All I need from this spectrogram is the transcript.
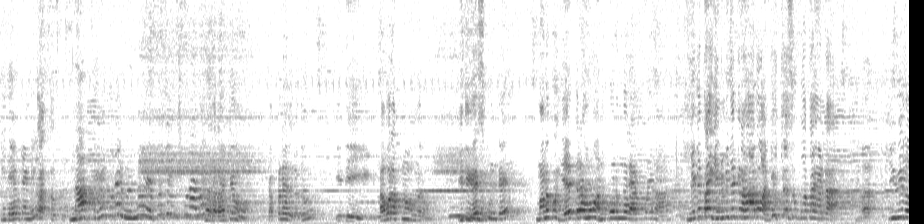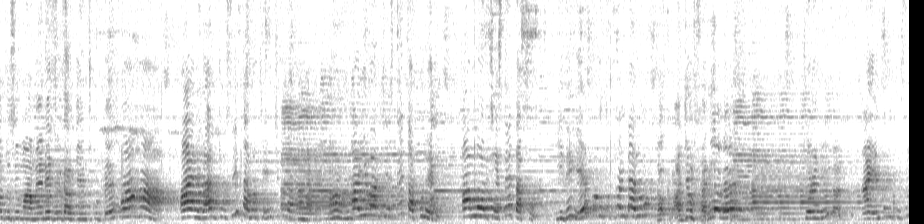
ఇదేమిటండి? నాకు తెలియకుండా ఎన్నో ఎప్పుడు చేయించుకున్నాను రాజ్యం చెప్పలేదు కదూ? ఇది నవరత్నం ఉంగరం ఇది వేసుకుంటే మనకు ఏ గ్రహం అనుకూలంగా లేకపోయినా మిగతా ఎనిమిది గ్రహాలు అడ్జస్ట్ చేసుకుపోతాయట. టీవీలో చూసి మా మేనేజర్ గారు చేయించుకుంటే? ఆహా ఆయన గారు చూసి చేయించుకున్నారన్నమాట. వారు చేస్తే తప్పు లేదు. నోరు చేస్తే తప్పు. ఇది ఏ కొనుక్కుంటారు రాజ్యం సరిలేవే. చూడండి. ఆ యంత్రం తీసి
